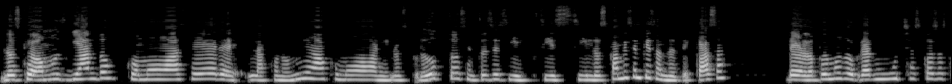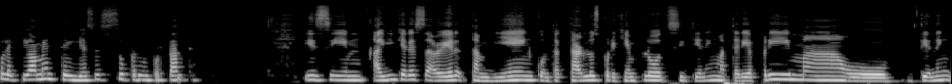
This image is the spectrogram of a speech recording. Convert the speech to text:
los que vamos guiando cómo va a ser eh, la economía, cómo van a ir los productos. Entonces, si, si, si los cambios empiezan desde casa, de verdad podemos lograr muchas cosas colectivamente y eso es súper importante. Y si alguien quiere saber también, contactarlos, por ejemplo, si tienen materia prima o tienen,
